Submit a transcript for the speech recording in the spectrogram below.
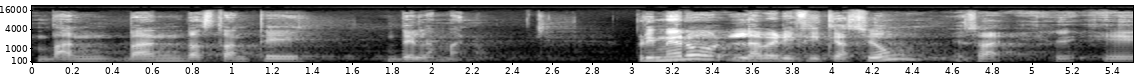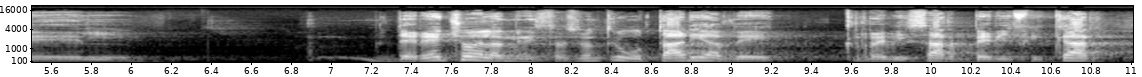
van, van bastante de la mano. Primero, la verificación, el derecho de la administración tributaria de revisar, verificar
